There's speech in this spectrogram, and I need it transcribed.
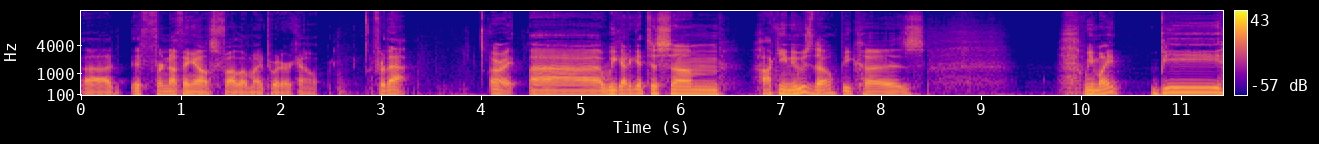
uh, if for nothing else, follow my Twitter account for that. All right, uh, we got to get to some hockey news though, because we might be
